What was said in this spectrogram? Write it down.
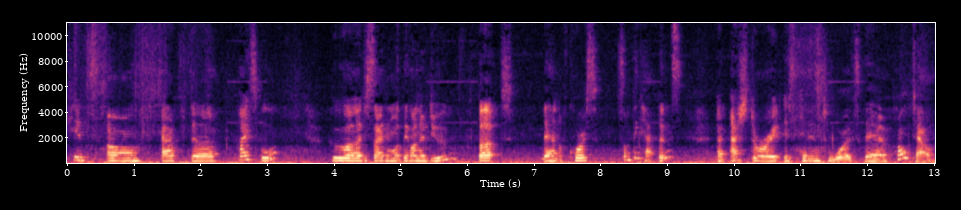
kids um, after high school who are deciding what they're gonna do, but then of course something happens. An asteroid is heading towards their hometown.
